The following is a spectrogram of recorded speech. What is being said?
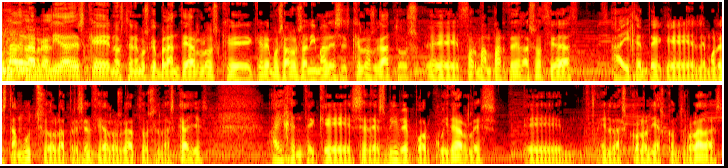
Una de las realidades que nos tenemos que plantear los que queremos a los animales es que los gatos eh, forman parte de la sociedad. Hay gente que le molesta mucho la presencia de los gatos en las calles. Hay gente que se desvive por cuidarles eh, en las colonias controladas.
